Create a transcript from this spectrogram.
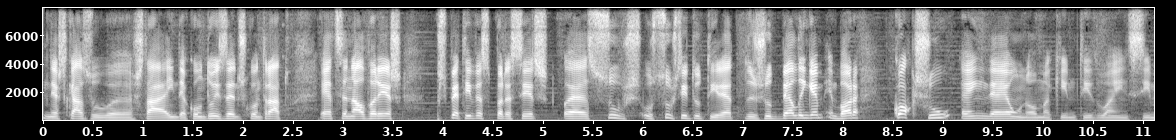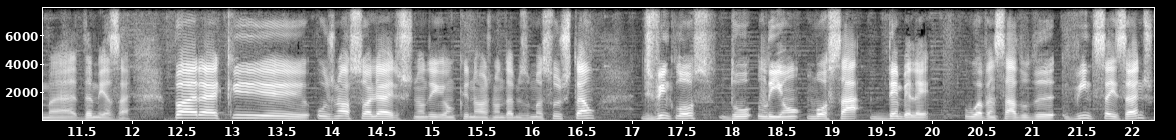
neste caso uh, está ainda com dois anos de contrato, Edson Alvarez, perspectiva-se para ser uh, sub, o substituto direto de Jude Bellingham, embora Kokshu ainda é um nome aqui metido em cima da mesa. Para que os nossos olheiros não digam que nós não damos uma sugestão, desvinculou-se do Lyon Moussa Dembélé, o avançado de 26 anos,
